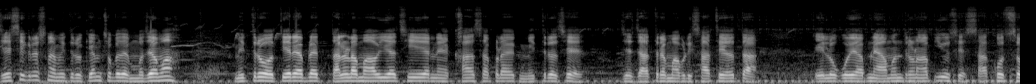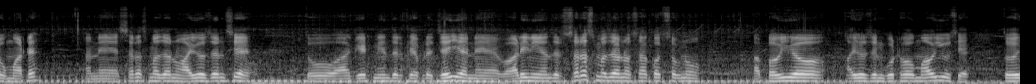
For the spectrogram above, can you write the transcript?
જય શ્રી કૃષ્ણ મિત્રો, કેમ છો બધા? મજામાં? મિત્રો, અત્યારે આપણે તાલડામાં આવ્યા છીએ અને ખાસ આપણા એક મિત્ર છે, જે જાત્રામાં આપણી સાથે હતા. એ લોકોએ આપણે આમંત્રણ આપ્યું છે શાકોત્સવ માટે અને સરસ મજાનું આયોજન છે. તો આ ગેટની અંદરથી આપણે જઈએ અને વાડીની અંદર સરસ મજાનો શાકોત્સવનો ભવ્ય આયોજન ગોઠવવામાં આવ્યું છે. તો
